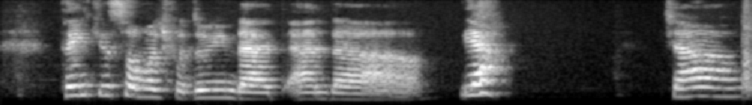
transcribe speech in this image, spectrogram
Thank you so much for doing that. And uh, yeah, ciao.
